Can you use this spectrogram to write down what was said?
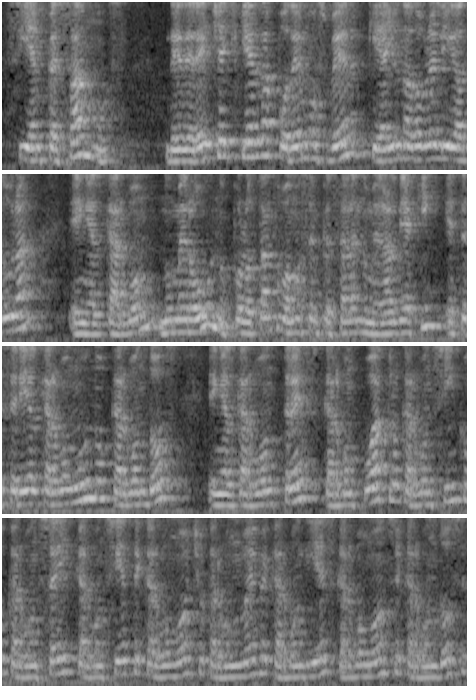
Si empezamos de derecha a izquierda podemos ver que hay una doble ligadura en el carbón número 1. Por lo tanto, vamos a empezar a enumerar de aquí. Este sería el carbón 1, carbón 2, en el carbón 3, carbón 4, carbón 5, carbón 6, carbón 7, carbón 8, carbón 9, carbón 10, carbón 11, carbón 12,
